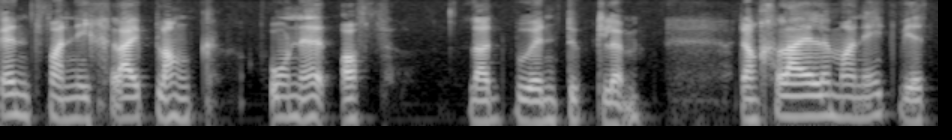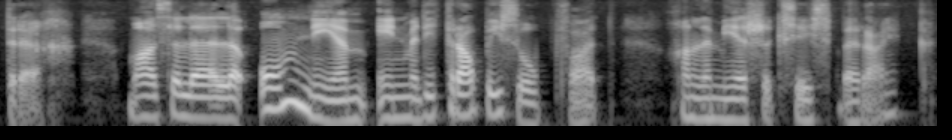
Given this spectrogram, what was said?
kind van die glyplank onder af laat boontoe klim. Dan gly hulle maar net weer terug. Maar as hulle hulle omneem en met die trappies opvat, gaan hulle meer sukses bereik.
